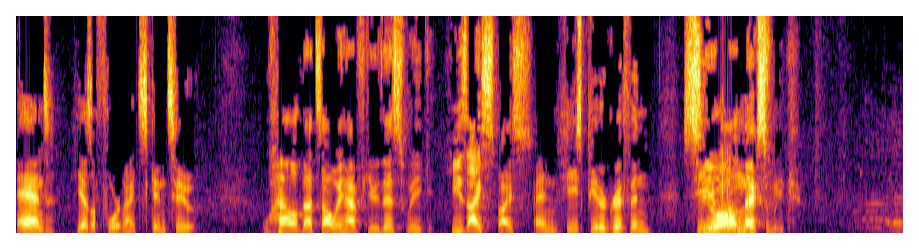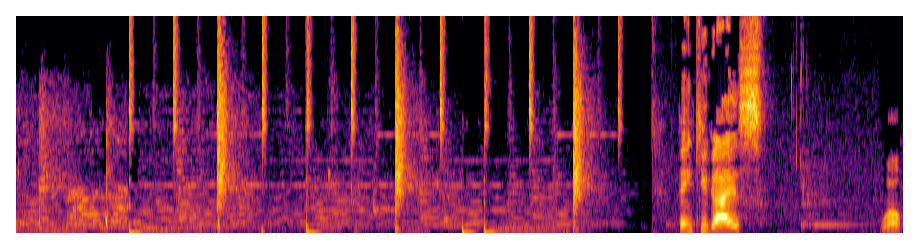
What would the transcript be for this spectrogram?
and he has a Fortnite skin too. Well, that's all we have for you this week. He's Ice Spice. And he's Peter Griffin. See, you all next week. Thank you guys. Well,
